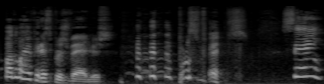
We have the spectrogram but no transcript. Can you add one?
pode dar uma referência pros velhos. Pros velhos. Sim.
